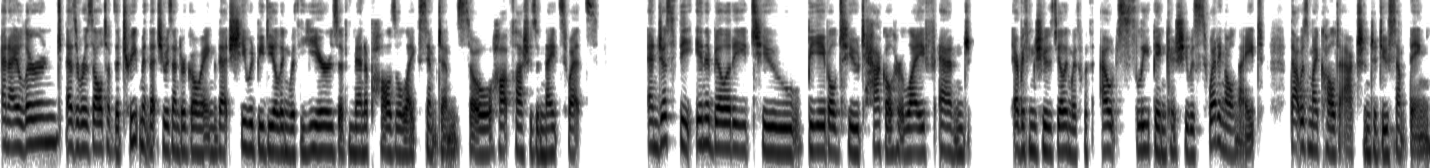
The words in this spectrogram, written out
And I learned as a result of the treatment that she was undergoing that she would be dealing with years of menopausal like symptoms. So hot flashes and night sweats and just the inability to be able to tackle her life and everything she was dealing with without sleeping because she was sweating all night. That was my call to action to do something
